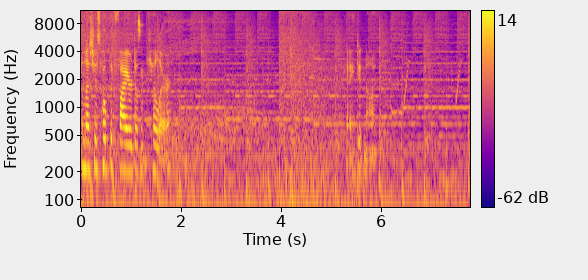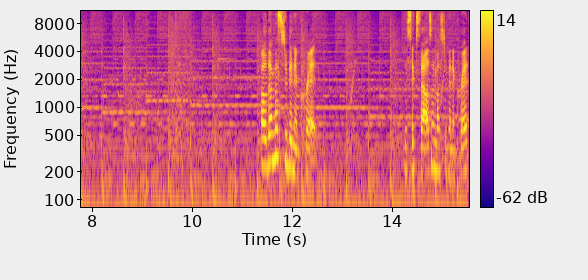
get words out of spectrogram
And let's just hope the fire doesn't kill her. Okay, did not. Oh, that must have been a crit. The 6,000 must have been a crit.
